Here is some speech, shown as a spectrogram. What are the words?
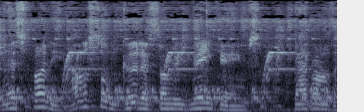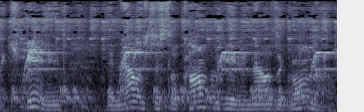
And it's funny, I was so good at some of these mini games back when I was a kid, and now it's just so complicated now as a grown up.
